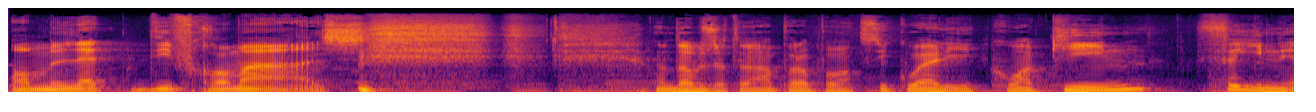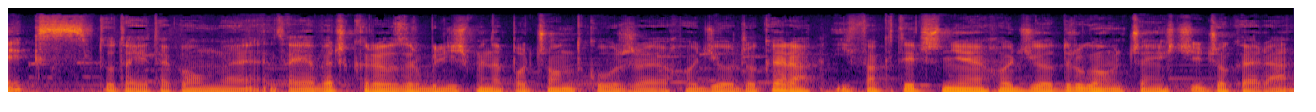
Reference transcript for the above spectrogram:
omelette de fromage. No dobrze, to a propos sequeli. Joaquin Phoenix. Tutaj taką e, zajaweczkę zrobiliśmy na początku, że chodzi o Jokera i faktycznie chodzi o drugą część Jokera.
